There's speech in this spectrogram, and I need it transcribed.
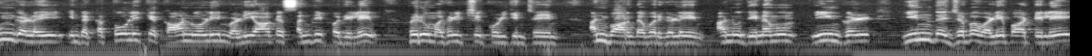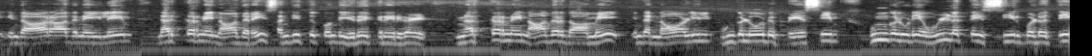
உங்களை இந்த கத்தோலிக்க காணொளியின் வழியாக சந்திப்பதிலே பெரும் மகிழ்ச்சி கொள்கின்றேன். அன்பார்ந்தவர்களே அனுதினமும் நீங்கள் இந்த ஜெப வழிபாட்டிலே இந்த ஆராதனையிலே நற்கர்ணை நாதரை சந்தித்து கொண்டு இருக்கிறீர்கள். நற்கர்ணை நாதர் தாமே இந்த நாளில் உங்களோடு பேசி உங்களுடைய உள்ளத்தை சீர்படுத்தி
